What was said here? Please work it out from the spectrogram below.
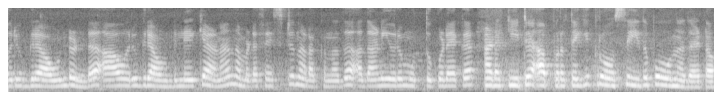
ഒരു ഗ്രൗണ്ട് ഉണ്ട്. ആ ഒരു ഗ്രൗണ്ടിലേക്കാണ് നമ്മുടെ ഫെസ്റ്റ് നടക്കുന്നത്. അതാണ് ഈ ഒരു മുത്തുക്കുടയൊക്കെ അടക്കിയിട്ട് അപ്പുറത്തേക്ക് ക്രോസ് ചെയ്ത് പോകുന്നത് കേട്ടോ.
